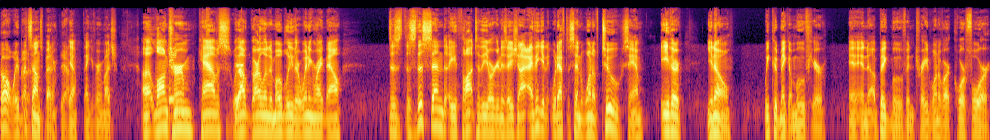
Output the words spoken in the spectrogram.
Oh, way better. That sounds better. Yeah. Yeah. Thank you very much. Uh, Long term, Cavs without Garland and Mobley, they're winning right now. Does does this send a thought to the organization? I, I think it would have to send one of two, Sam. Either, you know, we could make a move here, and, and a big move, and trade one of our core four,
